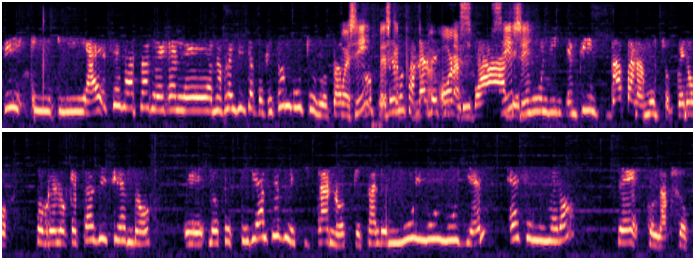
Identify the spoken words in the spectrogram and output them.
Sí, y, a ese dato agrégale, Ana Francisca, porque son muchos los datos. Pues sí, es que hablar de horas. seguridad, de bullying, en fin, da para mucho. Pero sobre lo que estás diciendo, eh, los estudiantes mexicanos que salen muy, muy, muy bien, ese número se colapsó.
